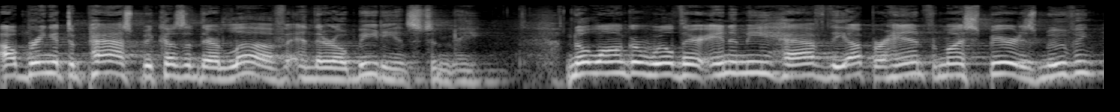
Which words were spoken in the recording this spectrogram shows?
I'll bring it to pass because of their love and their obedience to me. No longer will their enemy have the upper hand, for my spirit is moving,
